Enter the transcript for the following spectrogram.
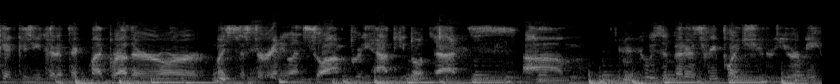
Good because you could have picked my brother or my sister or anyone, so I'm pretty happy about that. Um, who's a better three point shooter, you or me?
